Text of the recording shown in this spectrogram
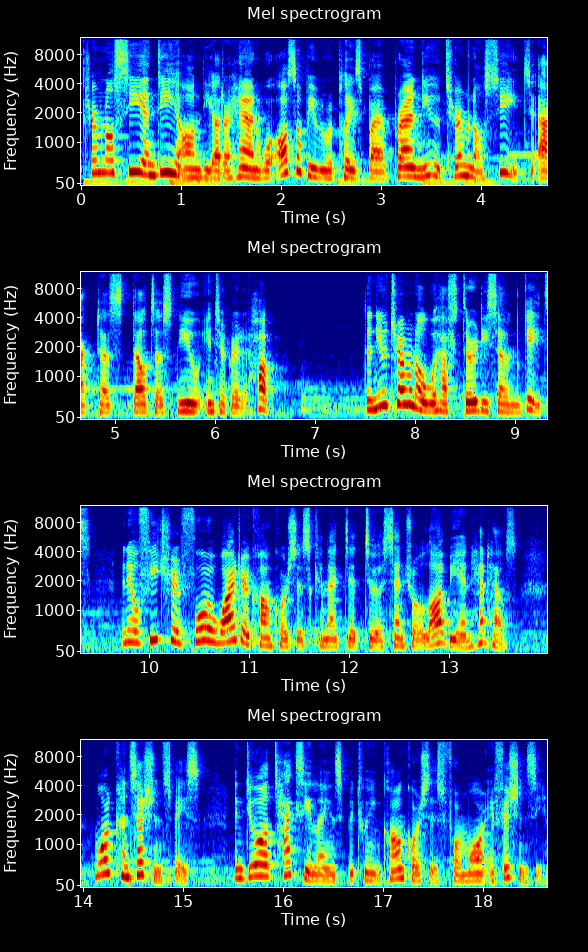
Terminal C and D, on the other hand, will also be replaced by a brand new Terminal C to act as Delta's new integrated hub. The new terminal will have 37 gates, and it will feature four wider concourses connected to a central lobby and headhouse, more concession space, and dual taxi lanes between concourses for more efficiency.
